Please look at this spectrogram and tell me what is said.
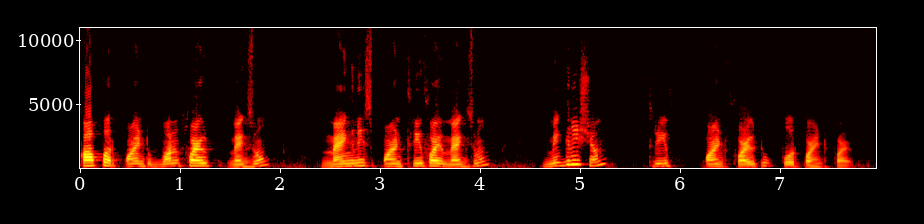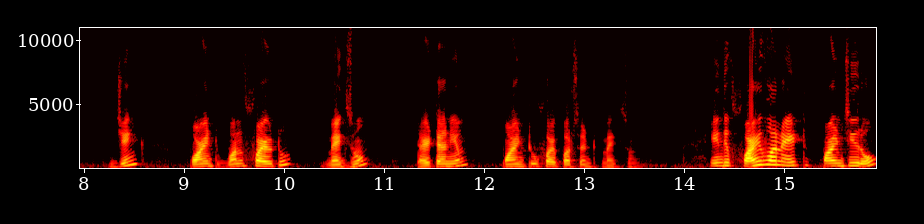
copper 0.15 maximum, manganese 0.35 maximum, magnesium 3.5 to 4.5, zinc 0.15 to maximum, titanium 0.25 percent maximum. In the 518.0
